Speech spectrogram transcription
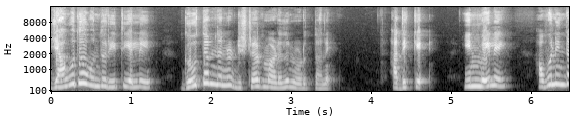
ಯಾವುದೋ ಒಂದು ರೀತಿಯಲ್ಲಿ ಗೌತಮ್ನನ್ನು ಡಿಸ್ಟರ್ಬ್ ಮಾಡಲು ನೋಡುತ್ತಾನೆ. ಅದಕ್ಕೆ ಇನ್ಮೇಲೆ ಅವನಿಂದ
